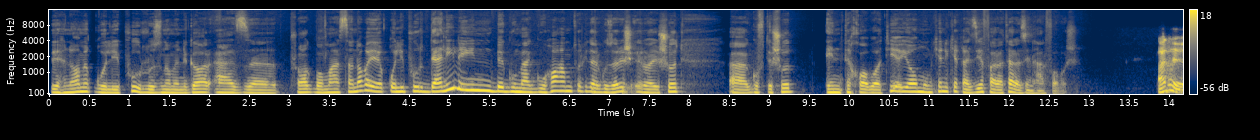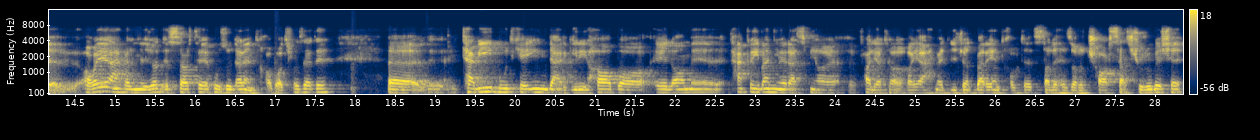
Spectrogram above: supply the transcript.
بهنام قلیپور روزنامه نگار از پراگ با ما هستند آقای قلیپور دلیل این بگو مگوها همونطور که در گزارش ارائه شد گفته شد انتخاباتی یا ممکنه که قضیه فراتر از این حرفا باشه؟ بله آقای احمدی نژاد استارت حضور در انتخابات رو زده. طبیعی بود که این درگیری ها با اعلام تقریبا نیمه رسمی فعالیت آقای احمدی نژاد برای انتخابات سال 1400 شروع بشه.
